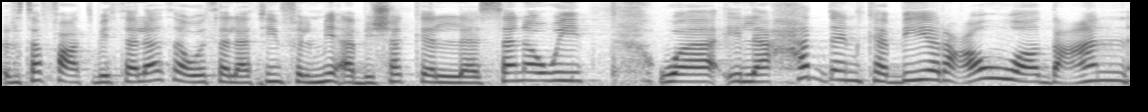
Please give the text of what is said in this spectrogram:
ارتفعت ب 33% بشكل سنوي. وإلى حد كبير عوض عن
